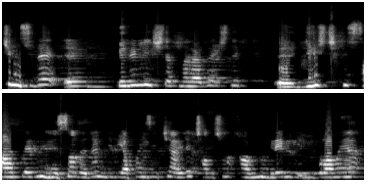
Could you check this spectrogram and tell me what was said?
Kimisi de e, belirli işletmelerde işte e, giriş çıkış saatlerini hesap eden bir yapay zeka ile çalışma kanunu birebir uygulamaya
